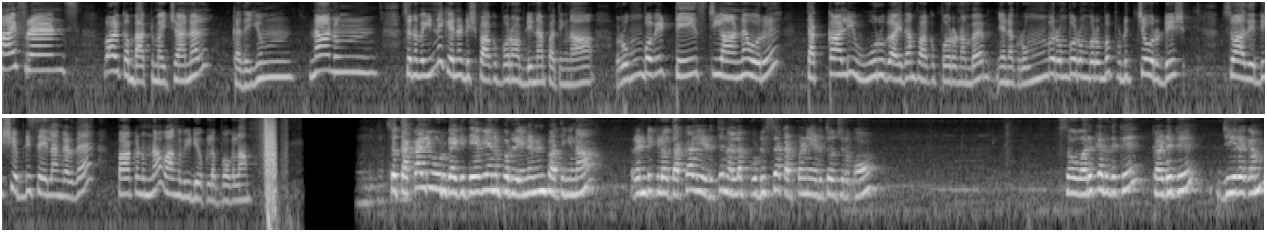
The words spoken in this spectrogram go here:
Hi friends welcome back to my channel கதையும் நானும். So நம்ம இன்றைக்கி என்ன டிஷ் பார்க்க போகிறோம் அப்படின்னா பார்த்தீங்கன்னா ரொம்பவே டேஸ்டியான ஒரு தக்காளி ஊறுகாய் தான் பார்க்க போகிறோம் நம்ம. எனக்கு ரொம்ப ரொம்ப ரொம்ப ரொம்ப பிடிச்ச ஒரு டிஷ் ஸோ அது டிஷ் எப்படி செய்யலாங்கிறத பார்க்கணும்னா வாங்க வீடியோக்குள்ளே போகலாம். ஸோ தக்காளி ஊறுகாய்க்கு தேவையான பொருள் என்னென்னு பார்த்தீங்கன்னா ரெண்டு கிலோ தக்காளி எடுத்து நல்லா புதுசாக கட் பண்ணி எடுத்து வச்சுருக்கோம். ஸோ வறுக்கிறதுக்கு கடுகு ஜீரகம்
